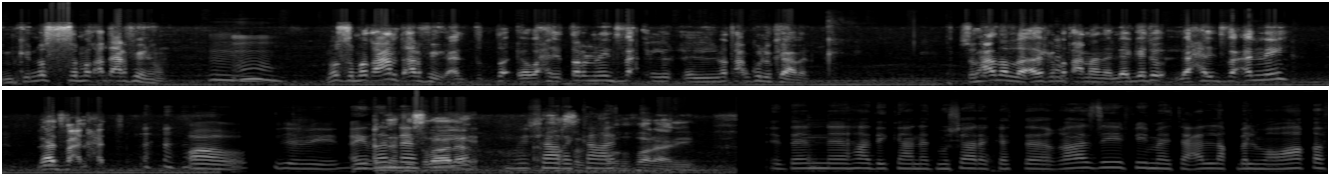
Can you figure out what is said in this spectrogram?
يمكن نص المطعم تعرفينهم. نص المطعم تعرفيه يعني واحد يضطر إنه يدفع ال- المطعم كله كامل. سبحان الله هذاك المطعم أنا لقيته لا احد يدفع عني لا ادفع عن حد. واو. جميل. أيضا عندنا في صلالة مشاركات. يعني. إذا هذه كانت مشاركة غازي فيما يتعلق بالمواقف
